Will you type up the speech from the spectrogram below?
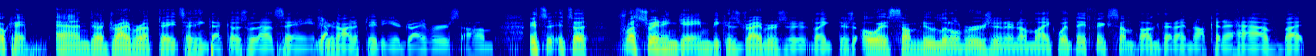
Okay, and uh, driver updates. I think that goes without saying. If Yeah. you're not updating your drivers, um, it's it's a frustrating game because drivers are like there's always some new little version, and I'm like, what? They fixed some bug that I'm not going to have, but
